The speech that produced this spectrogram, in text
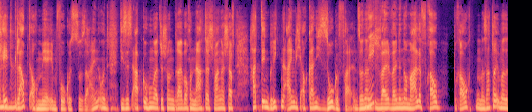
Kate Mhm. glaubt auch mehr im Fokus zu sein. Und dieses Abgehungerte schon drei Wochen nach der Schwangerschaft hat den Briten eigentlich auch gar nicht so gefallen, sondern Nicht? weil, weil eine normale Frau braucht, man sagt doch immer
